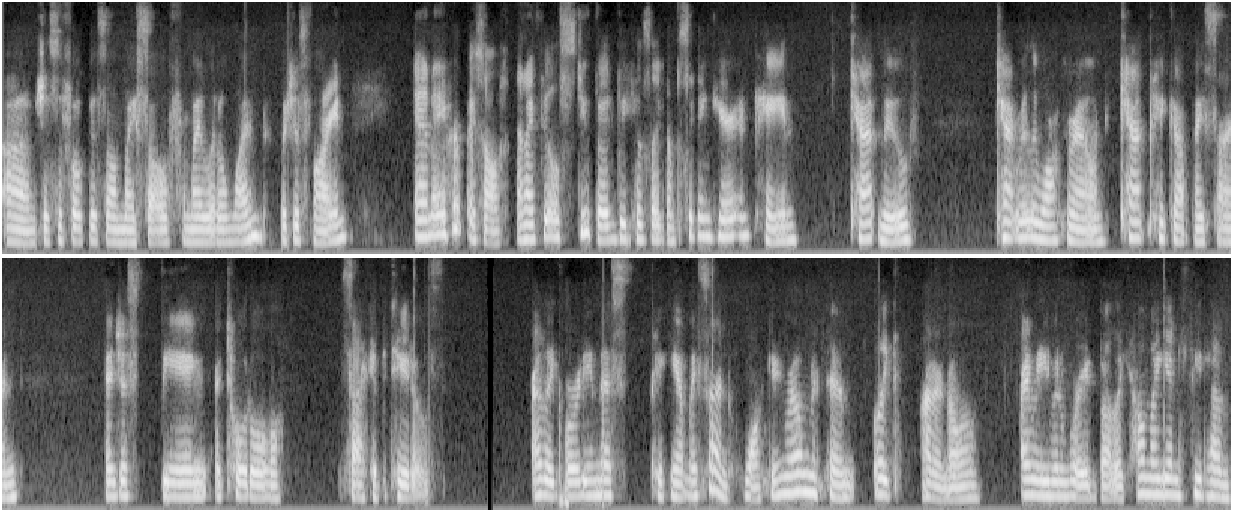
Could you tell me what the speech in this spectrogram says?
um, just to focus on myself and my little one, which is fine. And I hurt myself and I feel stupid because like I'm sitting here in pain, can't move, can't really walk around, can't pick up my son, and just being a total sack of potatoes. I like already miss picking up my son, walking around with him. Like, I don't know. I'm even worried about like how am I going to feed him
